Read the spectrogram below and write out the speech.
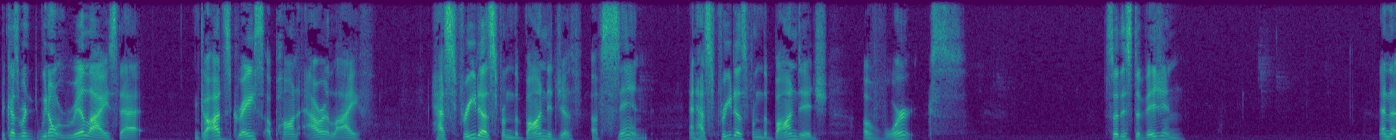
because we're, we don't realize that God's grace upon our life has freed us from the bondage of, of sin and has freed us from the bondage of works. So, this division and uh,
